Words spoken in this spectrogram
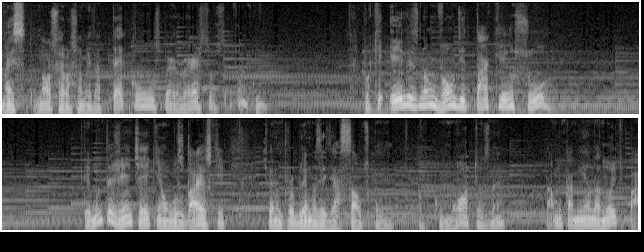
Mas nosso relacionamento até com os perversos é tranquilo. porque eles não vão ditar quem eu sou. Tem muita gente aí que em alguns bairros que tiveram problemas aí de assaltos com, com motos, né? Estavam caminhando à noite, pá,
